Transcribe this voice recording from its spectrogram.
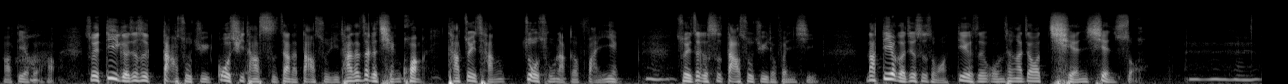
好，第二个好。所以第一个就是大数据，过去他实战的大数据，他在这个情况，他最常做出哪个反应？嗯，所以这个是大数据的分析。那第二个就是什么？第二个是我们称它叫做前线手。嗯嗯嗯。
